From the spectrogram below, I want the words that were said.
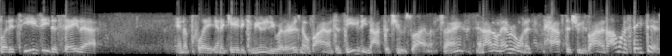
But it's easy to say that in a play in a gated community where there is no violence. It's easy not to choose violence, right? And I don't ever want to have to choose violence. I want to state this:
